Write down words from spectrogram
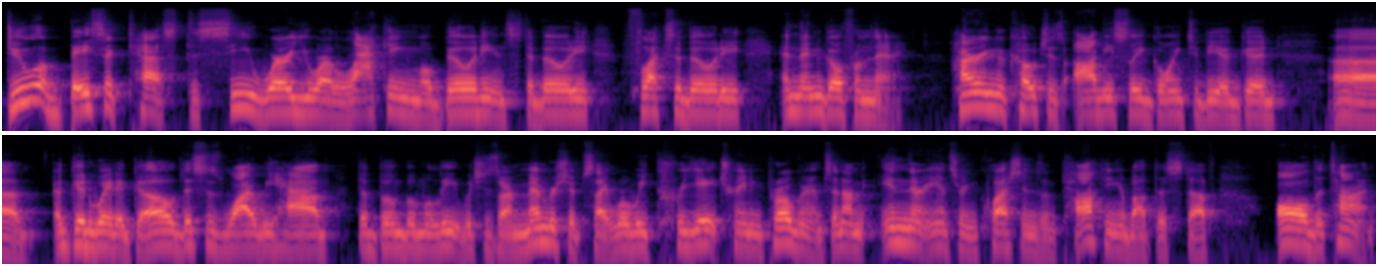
do a basic test to see where you are lacking mobility and stability, flexibility, and then go from there. Hiring a coach is obviously going to be a good uh, a good way to go. This is why we have the Boom Boom Elite, which is our membership site where we create training programs. And I'm in there answering questions and talking about this stuff all the time,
